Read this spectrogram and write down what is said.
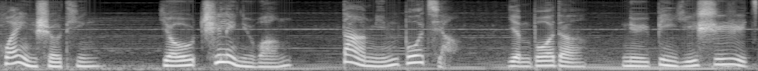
欢迎收听由 Chili 女王大民播讲、演播的《女病遗失日记》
